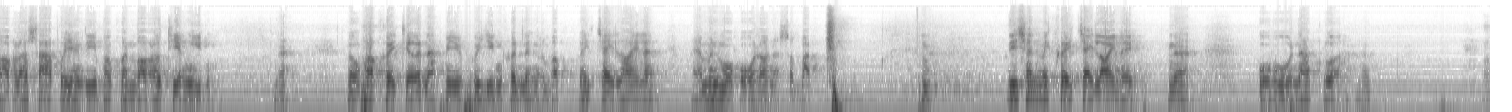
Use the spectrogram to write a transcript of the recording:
บอกแล้วทราบก็ยังดีบางคนบอกแล้วเถียงอีกนะหลวงพ่อเคยเจอนะมีผู้หญิงคนหนึ่งเราบอกเฮ้ยใจลอยแล้วแหมมันโมโหเรานะสะบัดดิฉันไม่เคยใจลอยเลยนะโอ้โหน่ากลัวว่า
